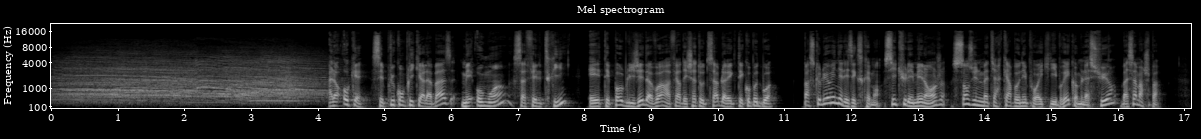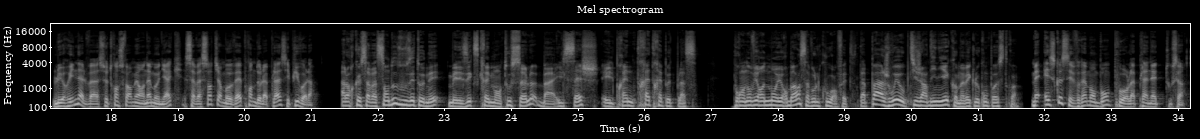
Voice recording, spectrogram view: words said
Alors ok, c'est plus compliqué à la base, mais au moins, ça fait le tri, et t'es pas obligé d'avoir à faire des châteaux de sable avec tes copeaux de bois. Parce que l'urine et les excréments, si tu les mélanges, sans une matière carbonée pour équilibrer, comme la sûre, bah ça marche pas. L'urine, elle va se transformer en ammoniac, ça va sentir mauvais, prendre de la place, et puis voilà. Alors que ça va sans doute vous étonner, mais les excréments tout seuls, bah ils sèchent et ils prennent très très peu de place. Pour un environnement urbain, ça vaut le coup en fait. T'as pas à jouer au petit jardinier comme avec le compost quoi. Mais est-ce que c'est vraiment bon pour la planète, tout ça?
